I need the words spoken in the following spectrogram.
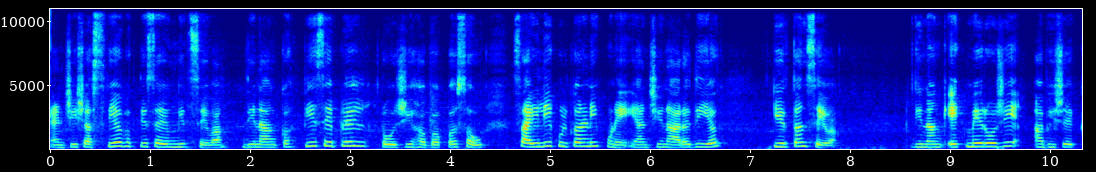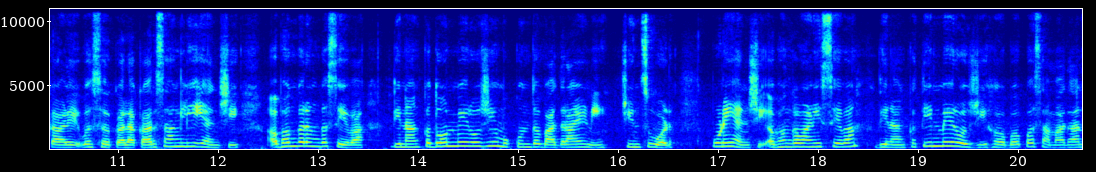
यांची शास्त्रीय भक्ती संगीत सेवा दिनांक तीस एप्रिल रोजी हबप सौ सायली कुलकर्णी पुणे यांची नारदीय कीर्तन सेवा. दिनांक एक मे रोजी अभिषेक काळे व सहकलाकार सांगली यांची अभंगरंग सेवा. दिनांक दोन मे रोजी मुकुंद बादरायणी चिंचवड. पुणे यांची अभंगवाणी सेवा. दिनांक तीन मे रोजी ह ब प समाधान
